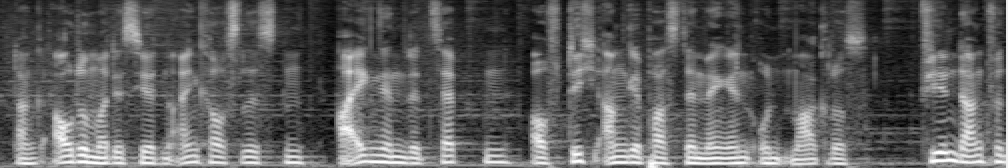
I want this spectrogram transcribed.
dank automatisierten Einkaufslisten, eigenen Rezepten, auf dich angepasste Mengen und Makros. Vielen Dank für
